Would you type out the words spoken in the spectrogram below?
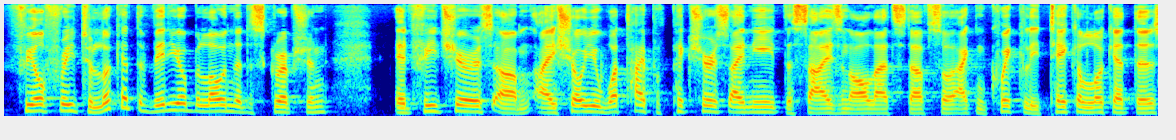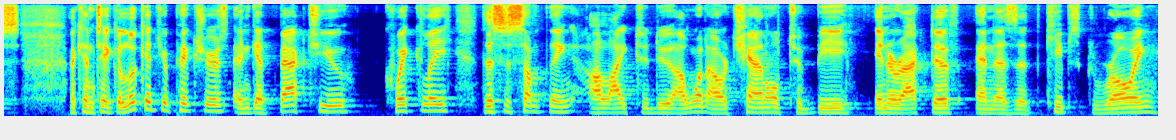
feel free to look at the video below in the description. It features, um, I show you what type of pictures I need, the size and all that stuff, so I can quickly take a look at this. I can take a look at your pictures and get back to you quickly. This is something I like to do. I want our channel to be interactive and as it keeps growing,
